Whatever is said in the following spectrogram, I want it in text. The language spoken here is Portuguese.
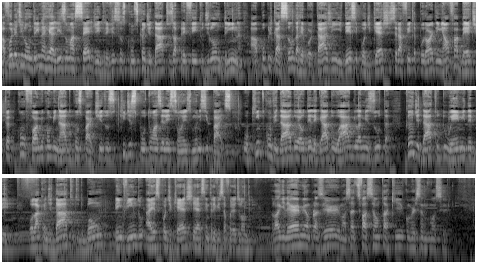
A Folha de Londrina realiza uma série de entrevistas com os candidatos a prefeito de Londrina. A publicação da reportagem e desse podcast será feita por ordem alfabética, conforme combinado com os partidos que disputam as eleições municipais. O quinto convidado é o delegado Águila Mizuta, candidato do MDB. Olá, candidato, tudo bom? Bem-vindo a esse podcast e essa entrevista à Folha de Londrina. Olá, Guilherme, é um prazer, uma satisfação estar aqui conversando com você.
